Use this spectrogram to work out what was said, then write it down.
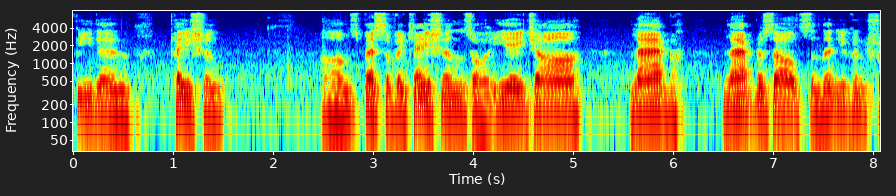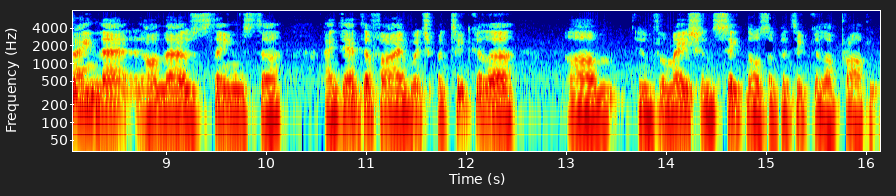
feed in patient um, specifications or EHR lab lab results, and then you can train that on those things to identify which particular um, information signals a particular problem.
